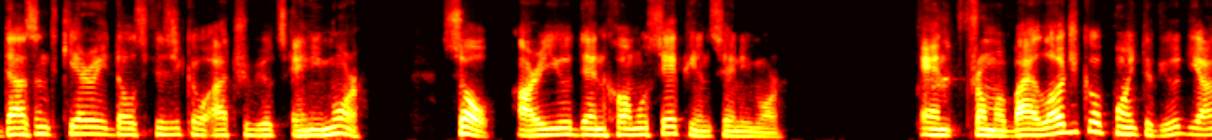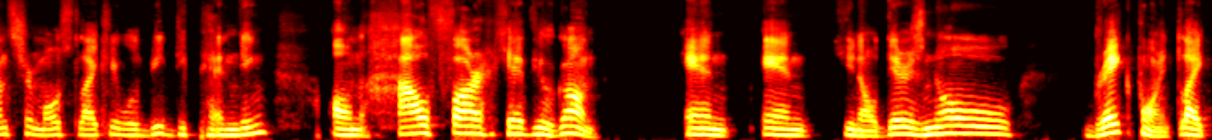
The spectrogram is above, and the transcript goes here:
doesn't carry those physical attributes anymore. So, are you then Homo sapiens anymore? And from a biological point of view, the answer most likely will be depending on how far have you gone. And and you know, there is no breakpoint. Like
